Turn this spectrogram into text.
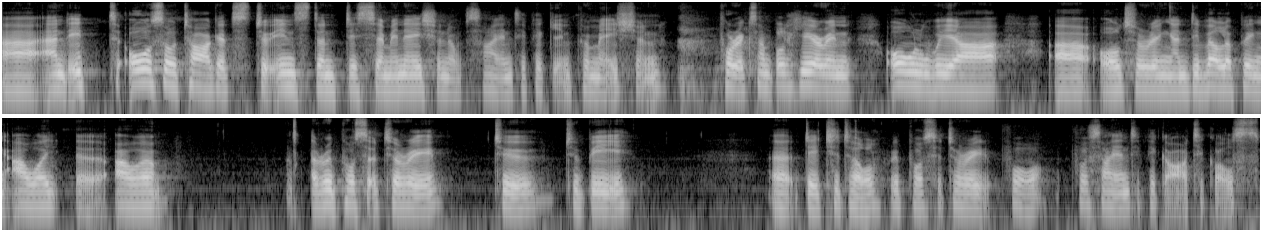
Uh, and it also targets to instant dissemination of scientific information. For example, here in Oulu, we are uh, altering and developing our, uh, our repository to, to be a digital repository for, for scientific articles.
